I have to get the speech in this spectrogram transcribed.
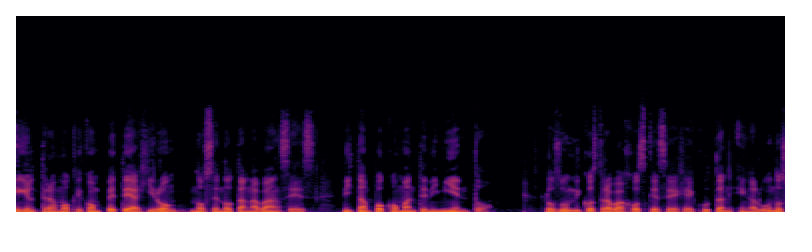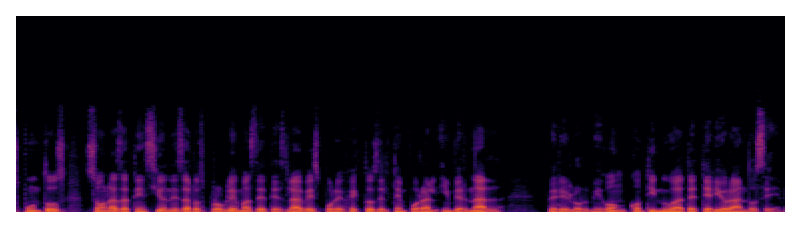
En el tramo que compete a Girón no se notan avances, ni tampoco mantenimiento. Los únicos trabajos que se ejecutan en algunos puntos son las atenciones a los problemas de deslaves por efectos del temporal invernal, pero el hormigón continúa deteriorándose.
